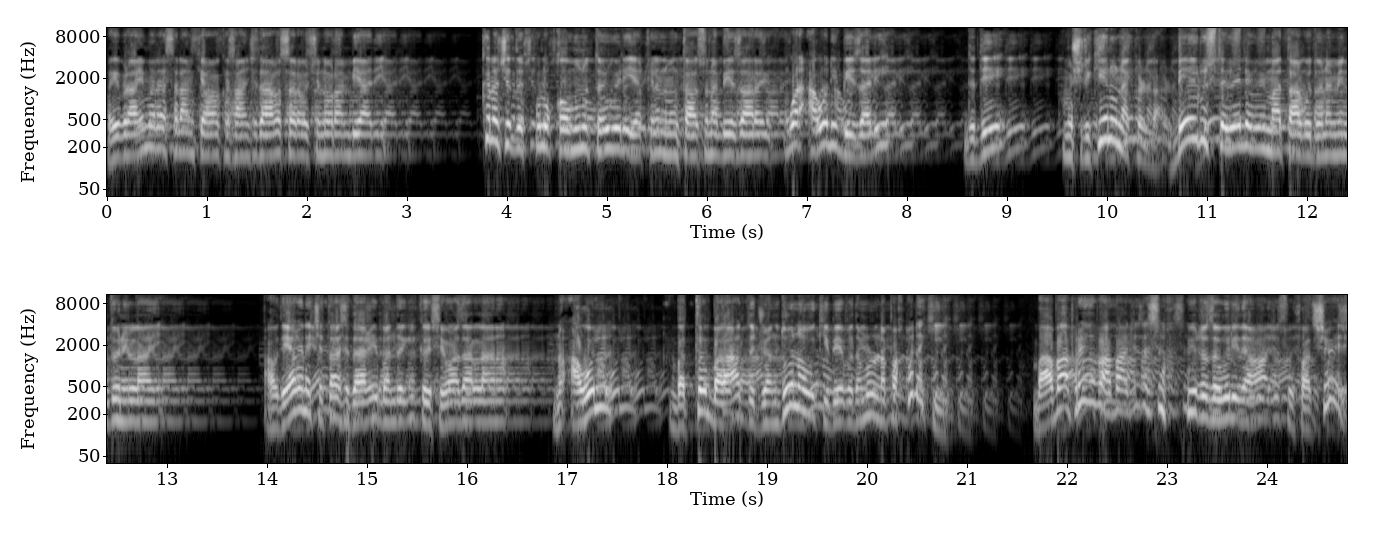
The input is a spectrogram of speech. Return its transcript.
په ابراهيم عليه السلام کې هغه کسان چې دا غسر او چې نور انبيا دي کله چې د خپل قومونو ته ویل یقینا موږ تاسو نه بیزار یو ور اولی بیزاری د دې مشرکین نه کړل ډیر است ویل وی ما تعبدون من دون الله او دی هغه چې تاسو داغي بندگی کوي سوا د الله نه نو اول بته برات د ژوندونه وکي به بدمړ نه پخپنه کی بابا فرید بابا جز سن خپل غزولی د عاجز وفات شوی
